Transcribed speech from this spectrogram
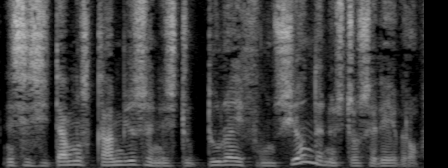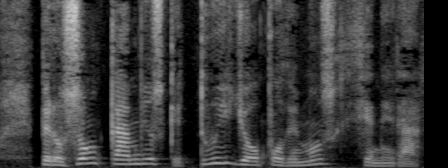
necesitamos cambios en estructura y función de nuestro cerebro, pero son cambios que tú y yo podemos generar.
